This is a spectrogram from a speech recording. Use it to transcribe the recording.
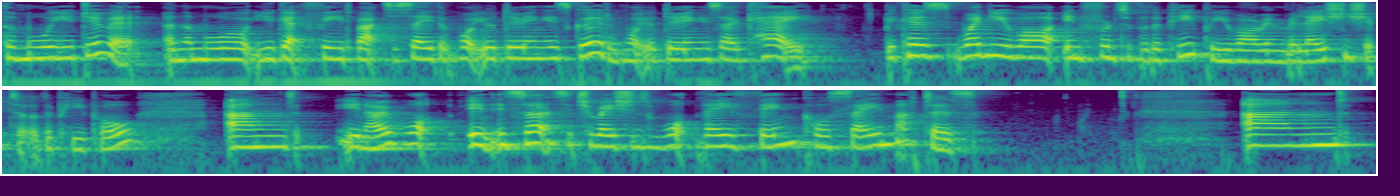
the more you do it, and the more you get feedback to say that what you're doing is good and what you're doing is okay. Because when you are in front of other people, you are in relationship to other people, and you know what in, in certain situations, what they think or say matters. And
